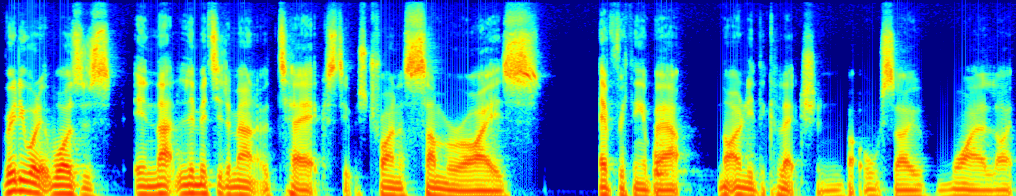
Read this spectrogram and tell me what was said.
really what it was is in that limited amount of text, it was trying to summarize everything about not only the collection but also why I like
